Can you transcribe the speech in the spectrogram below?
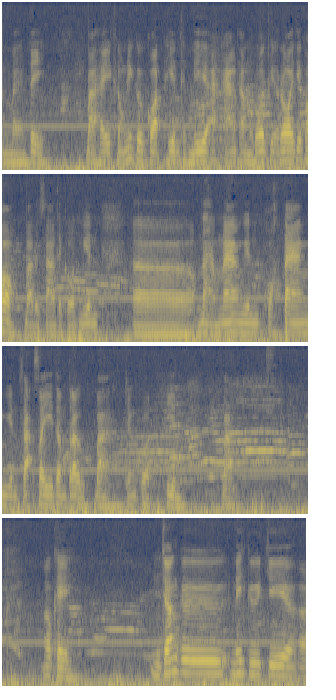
មិនមែនទេបាទហើយក្នុងនេះគឺគាត់ហ៊ានធានាអះអាងថា100%ទៀតផងបាទដោយសារតែគាត់មានអឺអំណះអំណាងមានខុសតាងមានស័ក្តិសិទ្ធិត្រឹមត្រូវបាទអញ្ចឹងគាត់ហ៊ានបាទអូខេអញ្ចឹងគឺនេះគឺជាអឺ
